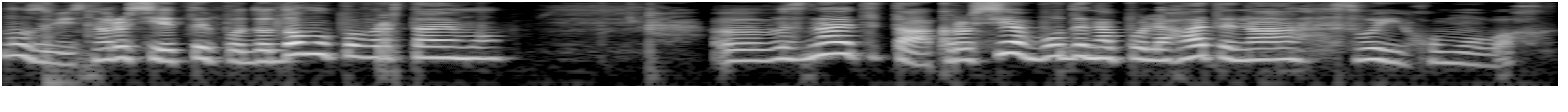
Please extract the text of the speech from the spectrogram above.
Ну, звісно, Росія, типу, додому повертаємо. Е, Ви знаєте, так, Росія буде наполягати на своїх умовах.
